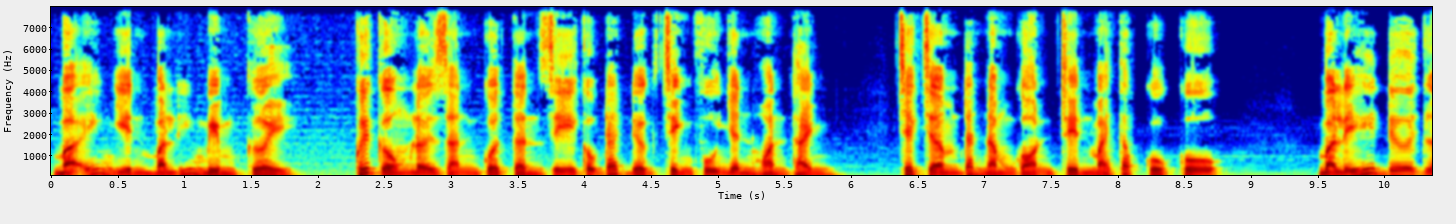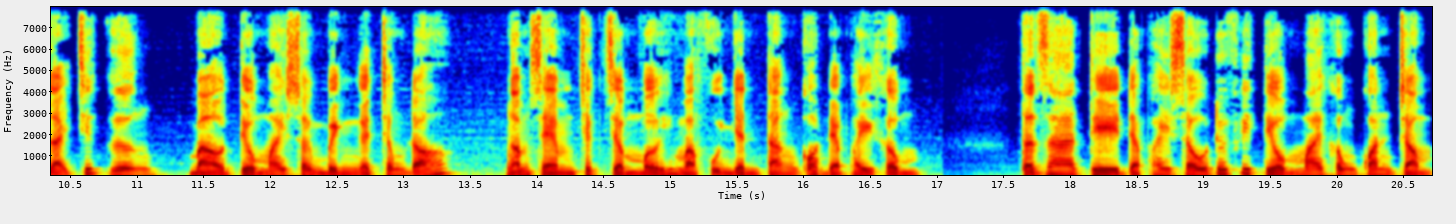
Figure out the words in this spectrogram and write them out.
Bà ấy nhìn bà Lý mỉm cười. Cuối cùng lời dặn của Tần Di cũng đã được Trịnh phu nhân hoàn thành. Chiếc châm đã nằm gọn trên mái tóc của cô. Bà Lý đưa lại chiếc gương, bảo Tiểu Mai soi mình ở trong đó, ngắm xem chiếc châm mới mà phu nhân tặng có đẹp hay không. Thật ra thì đẹp hay xấu đối với Tiểu Mai không quan trọng.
